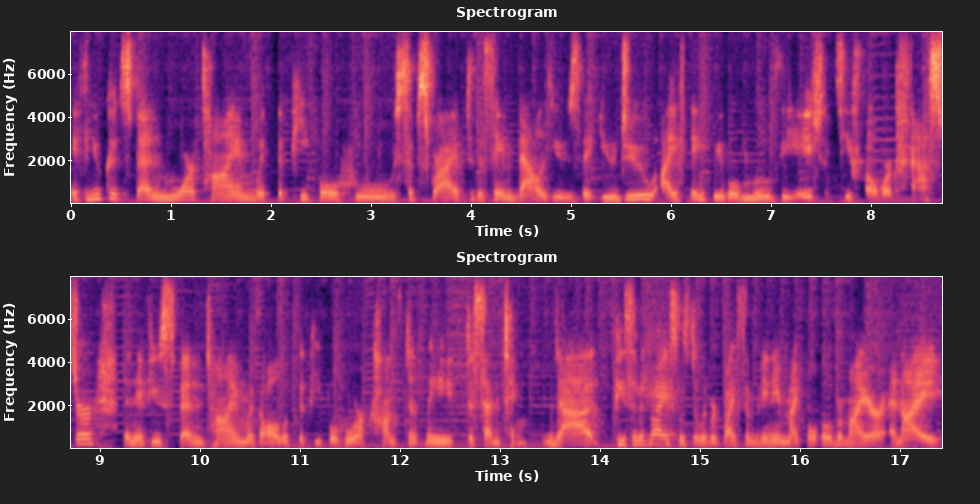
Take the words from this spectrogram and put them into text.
if you could spend more time with the people who subscribe to the same values that you do, I think we will move the agency forward faster than if you spend time with all of the people who are constantly dissenting. That piece of advice was delivered by somebody named Michael Obermeyer, and I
